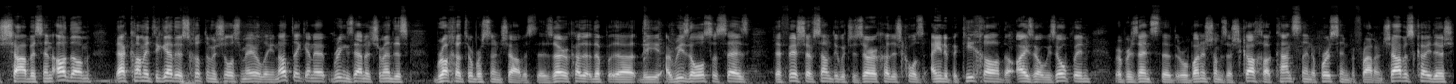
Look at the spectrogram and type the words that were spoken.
Shabbos, and Adam. That coming together is Chutam Mishol Shmeir Le'inotik, and it brings down a tremendous bracha to a person Shabbos. The, Zer, the, uh, the Arizal also says that fish have something which the Zer Kaddish calls Aina Pekicha, the eyes are always open, represents the, the Rabban Shem's Ashkacha, constantly a person befrat on Shabbos Kaddish,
